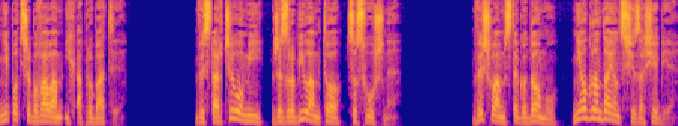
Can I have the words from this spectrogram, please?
Nie potrzebowałam ich aprobaty. Wystarczyło mi, że zrobiłam to, co słuszne. Wyszłam z tego domu, nie oglądając się za siebie.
